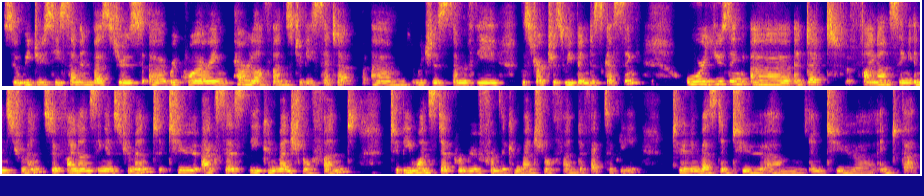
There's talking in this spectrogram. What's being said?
So we do see some investors uh, requiring parallel funds to be set up, um, which is some of the, the structures we've been discussing, or using a, a debt financing instrument, so financing instrument to access the conventional fund to be one step removed from the conventional fund effectively to invest into um, into uh, into that.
